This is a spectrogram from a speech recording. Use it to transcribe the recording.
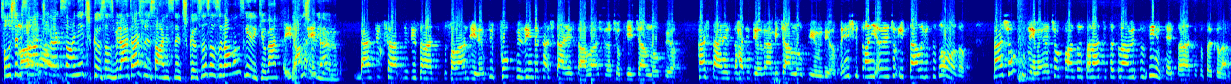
sonuçta bir Hayır, sanatçı hayır. olarak sahneye çıkıyorsanız, Bülent Ersoy'un sahnesine çıkıyorsanız hazırlanmanız gerekiyor. Ben Hayır, yanlış mı hayır, biliyorum? Ben, ben Türk sanat müziği sanatçısı falan değilim. Türk pop müziğinde kaç tanesi Allah aşkına çok iyi canlı okuyor. Kaç tanesi hadi diyor ben bir canlı okuyayım diyor. Ben hiçbir zaman öyle çok iddialı bir kız olmadım. Ben şok kızıyım. Öyle çok fazla sanatçı takılan bir kız değilim. Ses sanatçısı takılan.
